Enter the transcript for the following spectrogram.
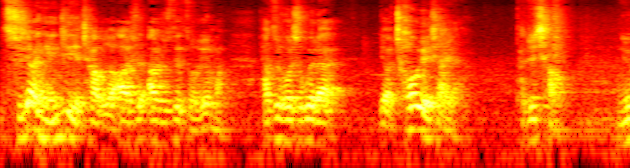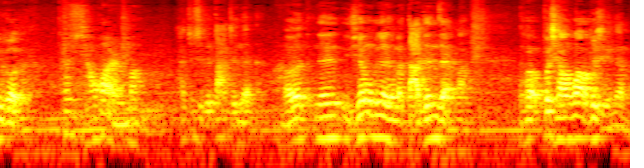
实际上年纪也差不多，二十二十岁左右嘛。他最后是为了要超越夏亚，他去抢牛皋的，他是强化人嘛？他就是个打针的。呃，那以前我们叫什么打针仔嘛，然后不强化不行的嘛。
